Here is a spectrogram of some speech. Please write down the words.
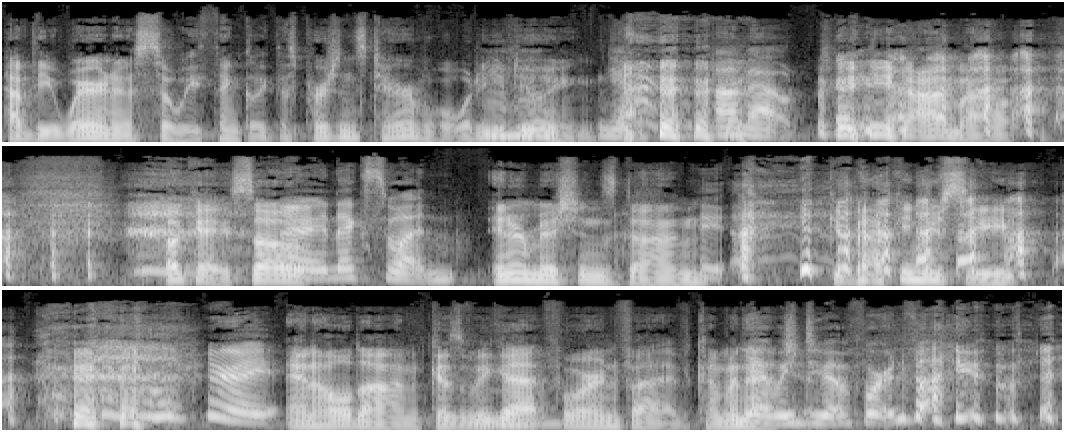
have the awareness, so we think like this person's terrible. What are you doing? Mm-hmm. Yeah. I'm out. yeah, I'm out. Okay, so right. Next one. intermission's done. Get back in your seat All right. and hold on because we got four and five coming. Yeah, at we do have four and five.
